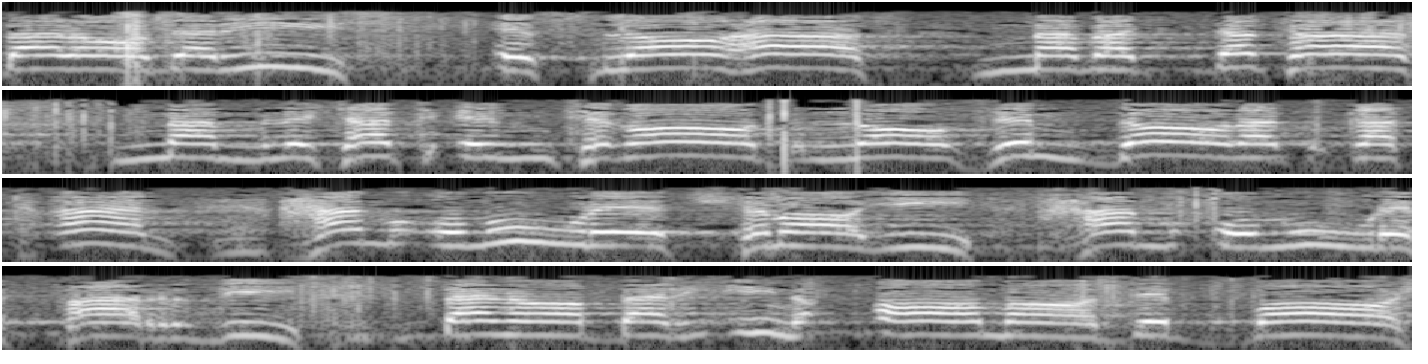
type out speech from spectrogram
برادری است. اصلاح است. مودت است. مملکت انتقاد لازم دارد قطعا. هم امور اجتماعی هم امور فردی. بنابراین آماده باش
